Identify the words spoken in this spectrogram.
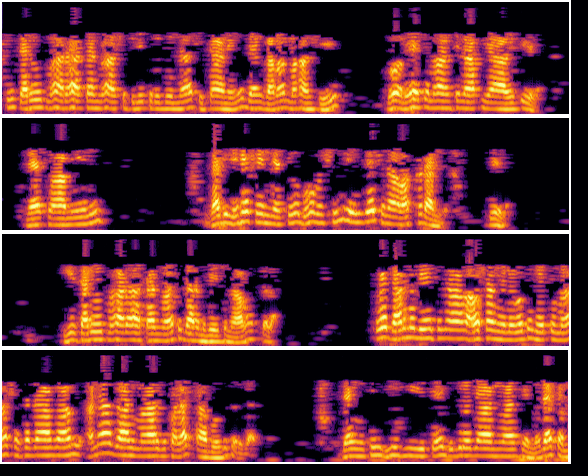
ඉතින් කරුවොත් මහ රහතන් වහන්සේ පිළිතුරු දුන්නා සිතානේ දැන් ගමන් මහන්සි බොහොම එහෙත් මහන්සිලා අපි ආවේ කියලා. නෑ ස්වාමීනි වැඩි මෙහෙසෙන්නේ නැතුව බොහොම සිහියෙන් දේශනාවක් කරන්නේ. කියලා. ඉතින් සරියුත් මහ රහතන් වහන්සේ ධර්ම දේශනාවක් කළා. ඒ ධර්ම දේශනාව අවසන් වෙනකොට මෙතුමා සසදාගාමි අනාගාමි මාර්ගඵලත් ආબોධ කරගත්තා. දැන් ඉතින් ජීවිතයේ බුදුරජාන් වහන්සේ නොදැකම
